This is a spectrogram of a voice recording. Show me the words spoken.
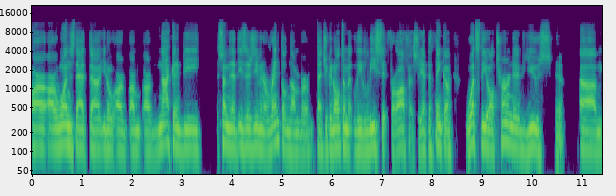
are are ones that uh, you know are are, are not going to be something that these there's even a rental number that you can ultimately lease it for office. So you have to think of what's the alternative use yeah. um,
